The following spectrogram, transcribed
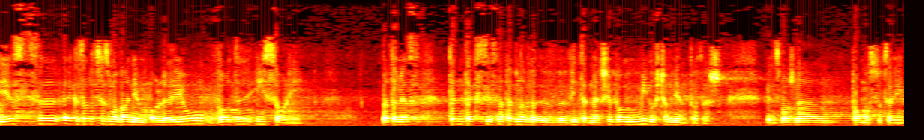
jest y, egzorcyzmowaniem oleju, wody i soli. Natomiast ten tekst jest na pewno w, w, w internecie, bo mi go ściągnięto też. Więc można pomóc tutaj.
